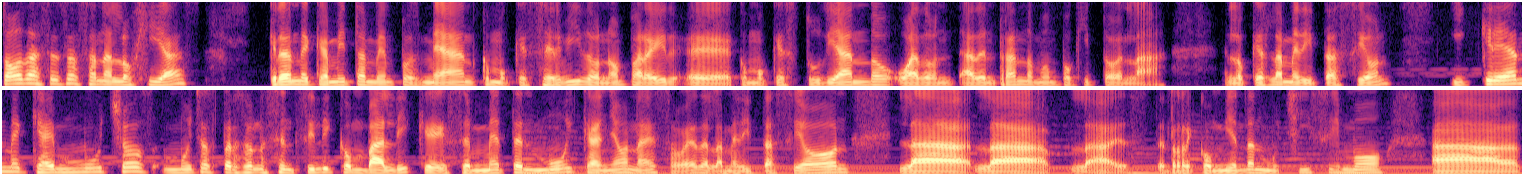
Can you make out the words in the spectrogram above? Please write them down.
todas esas analogías créanme que a mí también pues me han como que servido, ¿no? Para ir eh, como que estudiando o adentrándome un poquito en, la, en lo que es la meditación. Y créanme que hay muchos, muchas personas en Silicon Valley que se meten muy cañón a eso, ¿eh? De la meditación, la, la, este, recomiendan muchísimo a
